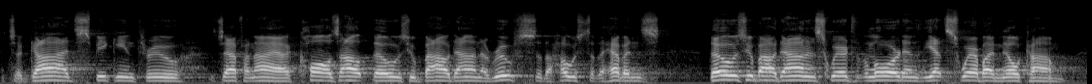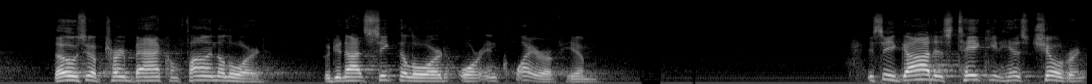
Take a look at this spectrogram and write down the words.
And so God, speaking through Zephaniah, calls out those who bow down the roofs of the hosts of the heavens, those who bow down and swear to the Lord and yet swear by Milcom, those who have turned back from following the Lord, who do not seek the Lord or inquire of him. You see, God is taking his children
